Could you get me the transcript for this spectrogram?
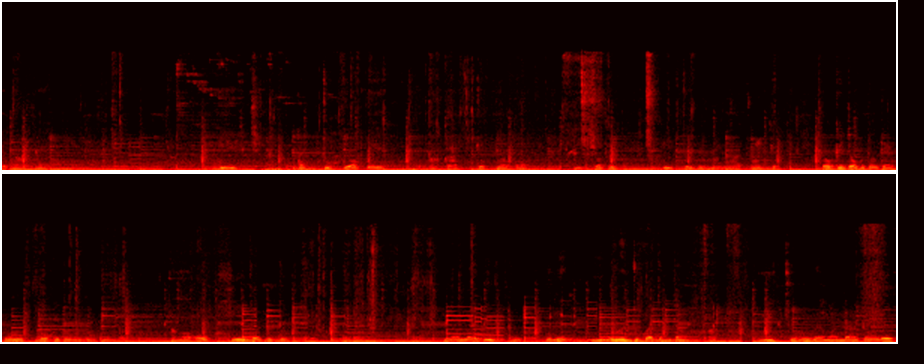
그 다음에 이 안쪽 벽에 바깥쪽 벽에 이쪽에 이쪽에만 이렇게 이렇게 접어도 되고 이렇게 접어도 되고 상관 없이 접어도 돼요. 그 다음에 이 부분은 이 오른쪽과 정답과 이 주름에만 놔도록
